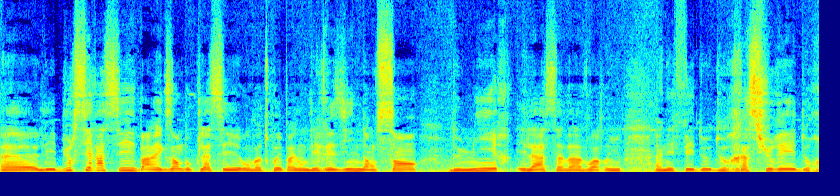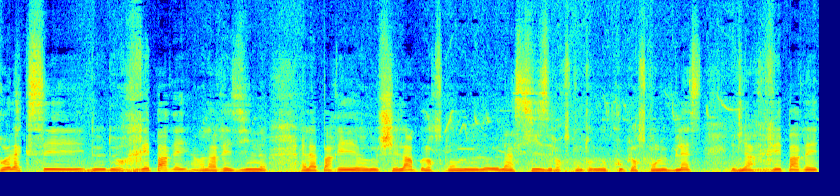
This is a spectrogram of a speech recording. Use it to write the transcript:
Euh, les burcéracées par exemple, donc là on va trouver par exemple des résines d'encens, de myrrhe, et là ça va avoir un effet de, rassurer, de relaxer, de, réparer. Hein. La résine, elle apparaît euh, chez l'arbre lorsqu'on l'incise, lorsqu'on le coupe, lorsqu'on le blesse, et vient réparer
